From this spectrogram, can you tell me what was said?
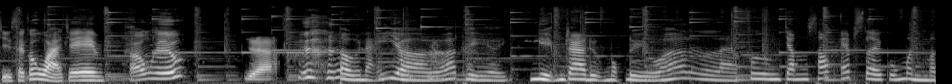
chị sẽ có quà cho em. Phải không hiếu dạ. Từ nãy giờ á, thì nghiệm ra được một điều á, là phương chăm sóc fc của mình mà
